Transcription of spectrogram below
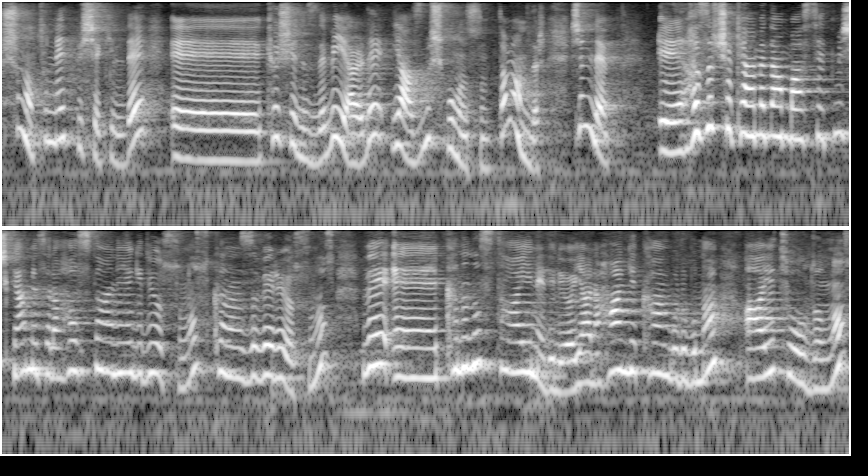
şu notu net bir şekilde e, köşenizde bir yerde yazmış bulunsun. Tamamdır. Şimdi ee, hazır çökelmeden bahsetmişken mesela hastaneye gidiyorsunuz, kanınızı veriyorsunuz ve e, kanınız tayin ediliyor. Yani hangi kan grubuna ait olduğunuz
